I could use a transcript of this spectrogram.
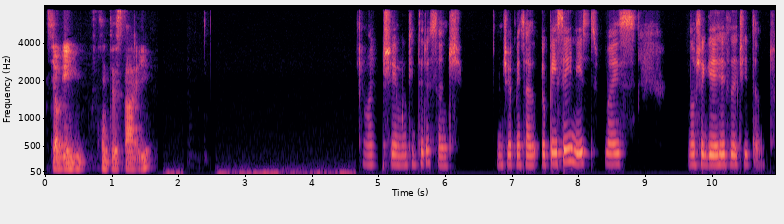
Se alguém contestar aí. Eu achei muito interessante. Não tinha pensado. Eu pensei nisso, mas não cheguei a refletir tanto.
